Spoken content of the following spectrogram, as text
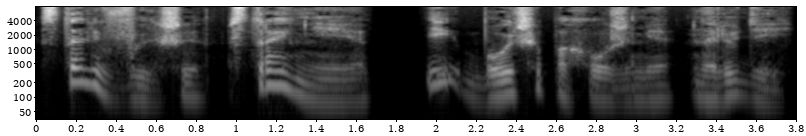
стали выше, стройнее и больше похожими на людей.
